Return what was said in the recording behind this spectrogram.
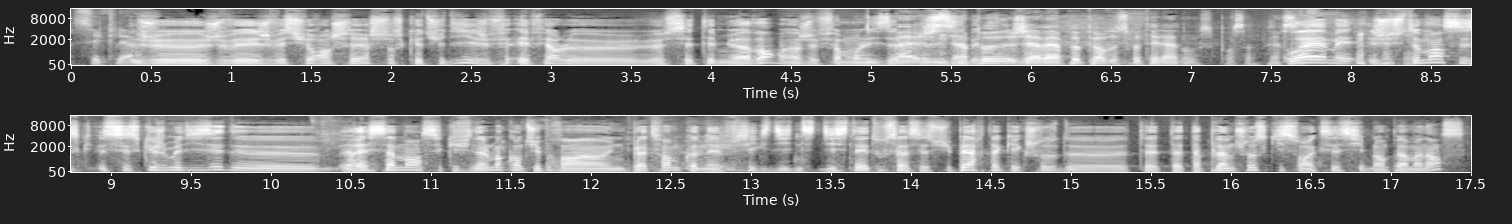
C'est clair. je, je, vais, je vais surenchérir sur ce que tu dis et, je fais, et faire le, le c'était mieux avant. Hein, je vais faire mon Lisa. Bah, un j'avais un peu peur de ce côté-là, donc c'est pour ça. Merci. Ouais, mais justement, c'est ce, que- c'est ce que je me disais de récemment, c'est que finalement, quand tu prends une plateforme comme Netflix, Dis- Disney, tout ça, c'est super. T'as quelque chose de, t'as, t'as- t'as plein de choses qui sont accessibles en permanence.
